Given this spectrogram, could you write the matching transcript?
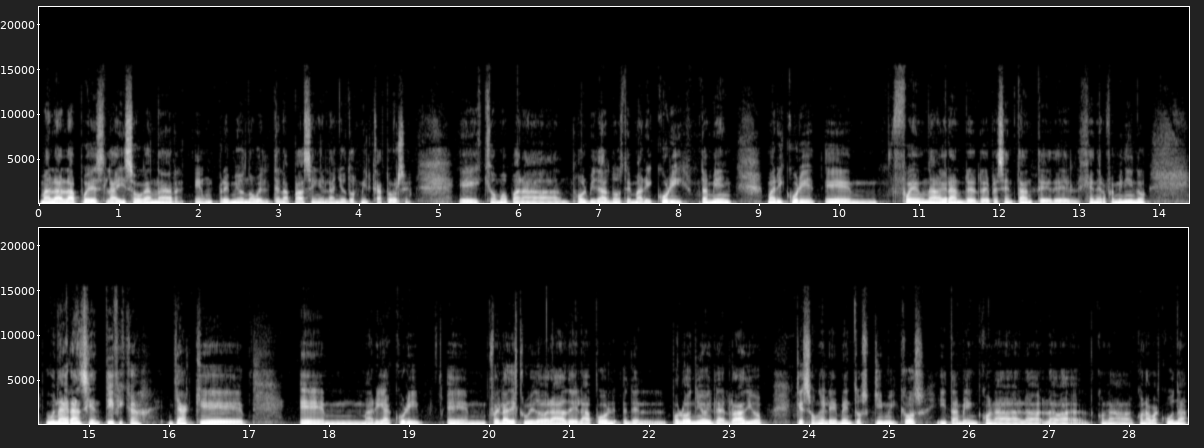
Malala, pues la hizo ganar en un premio Nobel de la Paz en el año 2014. Eh, como para olvidarnos de Marie Curie también. Marie Curie eh, fue una gran re- representante del género femenino, una gran científica, ya que eh, María Curie eh, fue la descubridora de la del polonio y del radio, que son elementos químicos, y también con la, la- la- con la vacuna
